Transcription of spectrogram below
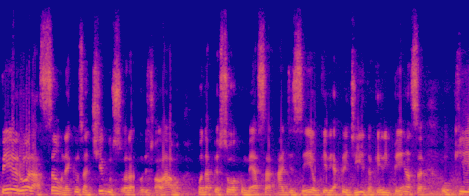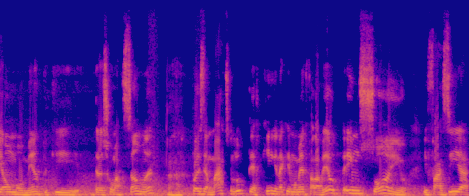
peroração, né? que os antigos oradores falavam, quando a pessoa começa a dizer o que ele acredita, o que ele pensa, o que é um momento que transformação, né? Uhum. Por exemplo, Martin Luther King naquele momento falava eu tenho um sonho e fazia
